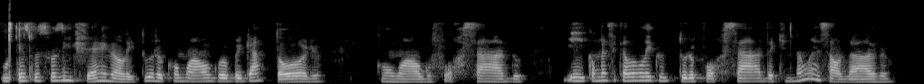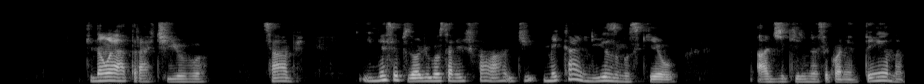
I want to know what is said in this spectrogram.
Porque as pessoas enxergam a leitura como algo obrigatório, como algo forçado. E aí começa aquela leitura forçada que não é saudável, que não é atrativa, sabe? E nesse episódio eu gostaria de falar de mecanismos que eu adquiri nessa quarentena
